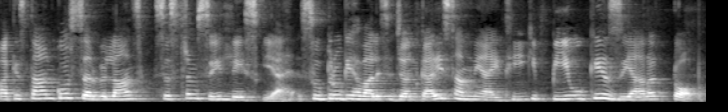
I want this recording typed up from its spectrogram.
पाकिस्तान को सर्विलांस सिस्टम से लेस किया है। सूत्रों के हवाले से जानकारी सामने आई थी कि पीओके जियारत टॉप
